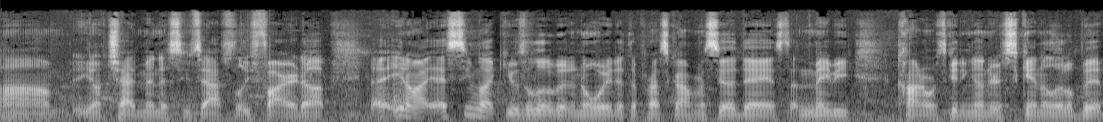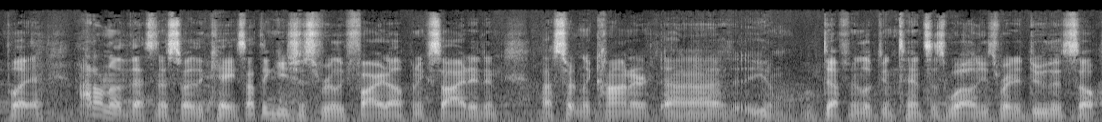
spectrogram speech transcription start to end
Um, you know, Chad Mendes, he's absolutely fired up. Uh, you know, it, seemed like he was a little bit annoyed at the press conference the other day. It's maybe Conor was getting under his skin a little bit, but I don't know that that's necessarily the case. I think he's just really fired up and excited, and uh, certainly Conor, uh, you know, definitely looked intense as well. He's ready to do this. So,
